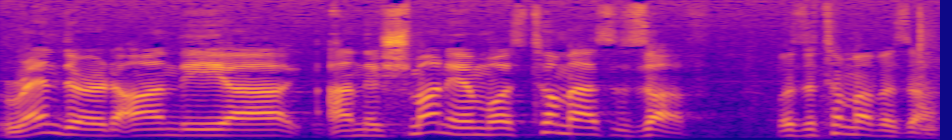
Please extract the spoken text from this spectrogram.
rendered on the uh, on the shmanim was tumas zav, was the tuma of a zav.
